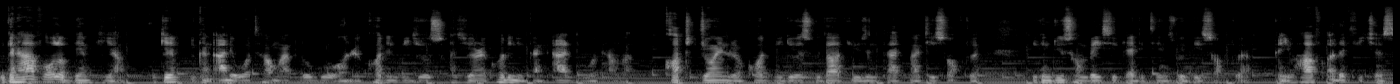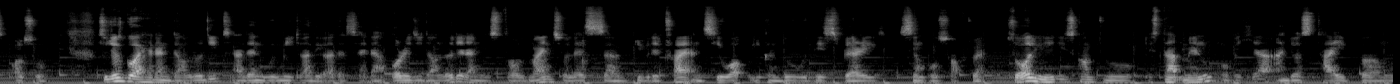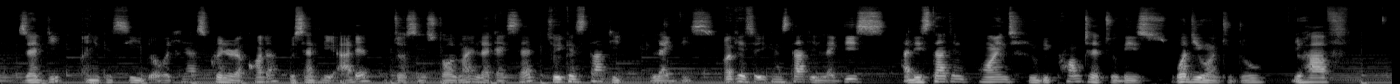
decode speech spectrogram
You can have all of them here. Okay, you can add a watermark logo on recording videos. As you're recording, you can add the watermark. Cut, join, record videos without using third-party software. You can do some basic editings with this software. And you have other features also. So just go ahead and download it and then we meet on the other side. I've already downloaded and installed mine so let's uh, give it a try and see what you can do with this very simple software. So all you need is come to start menu over here and just type um, zd and you can see it over here screen recorder recently added just installed mine like i said. So you can start it like this. Okay so you can start it like this. At the starting point you'll be prompted to this. What do you want to do? You have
